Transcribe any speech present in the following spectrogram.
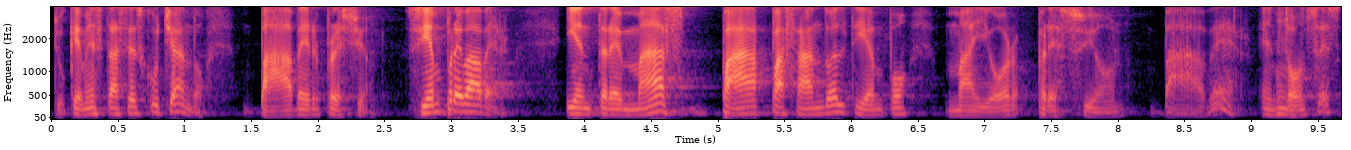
Tú que me estás escuchando, va a haber presión, siempre va a haber. Y entre más va pasando el tiempo, mayor presión va a haber. Entonces,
